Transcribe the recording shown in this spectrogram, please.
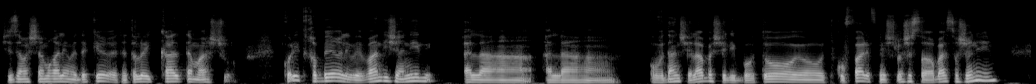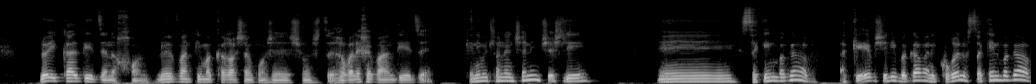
שזה מה שאמרה לי המדקרת אתה לא עיכלת משהו. הכל התחבר לי והבנתי שאני על, ה, על האובדן של אבא שלי באותו תקופה לפני 13-14 שנים לא עיכלתי את זה נכון לא הבנתי מה קרה שם כמו שצריך אבל איך הבנתי את זה כי אני מתלונן שנים שיש לי אה, סכין בגב. הכאב שלי בגב, אני קורא לו סכין בגב.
